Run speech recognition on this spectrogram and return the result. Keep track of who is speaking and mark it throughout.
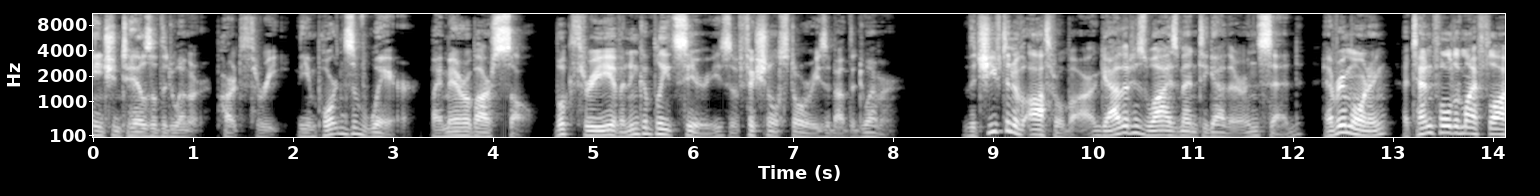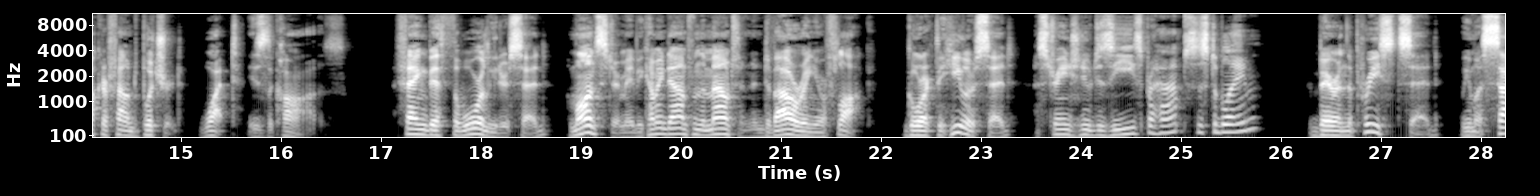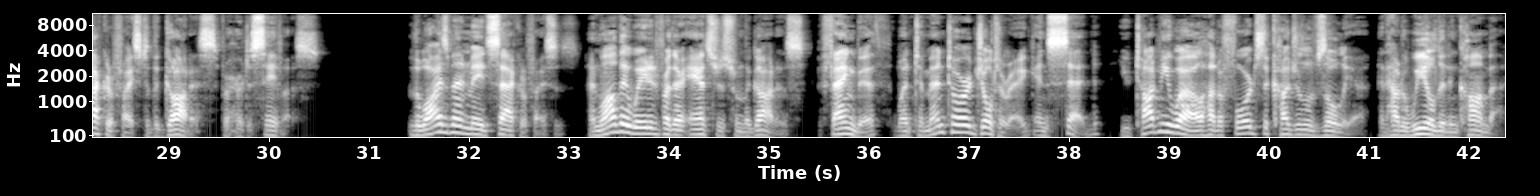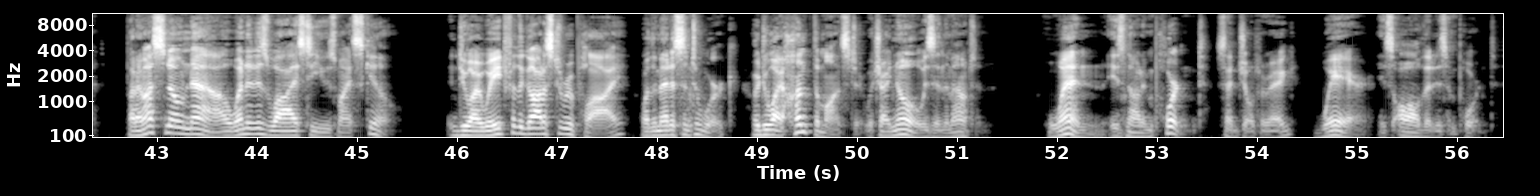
Speaker 1: Ancient Tales of the Dwemer, Part 3 The Importance of Where by Marobar Sul, Book 3 of an incomplete series of fictional stories about the Dwemer. The chieftain of Othrolbar gathered his wise men together and said, Every morning, a tenfold of my flock are found butchered. What is the cause? Fangbith the war leader said, A monster may be coming down from the mountain and devouring your flock. Gorik the healer said, A strange new disease, perhaps, is to blame? Baron the priest said, we must sacrifice to the goddess for her to save us. The wise men made sacrifices, and while they waited for their answers from the goddess, Fangbith went to mentor Joltereg and said, You taught me well how to forge the cudgel of Zolia, and how to wield it in combat, but I must know now when it is wise to use my skill. Do I wait for the goddess to reply, or the medicine to work, or do I hunt the monster which I know is in the mountain? When is not important, said Joltereg. Where is all that is important.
